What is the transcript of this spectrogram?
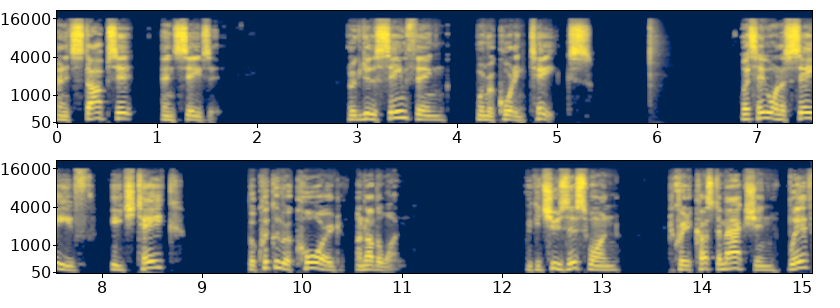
and it stops it and saves it. We can do the same thing when recording takes. Let's say we want to save each take, but quickly record another one. We could choose this one to create a custom action with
